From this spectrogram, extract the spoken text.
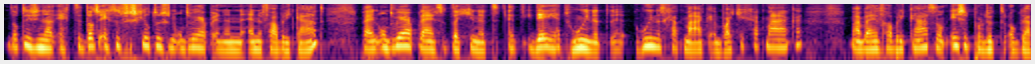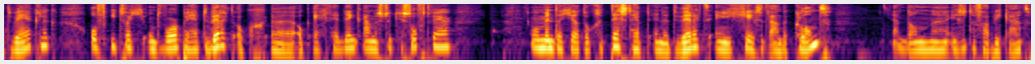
dat is inderdaad echt, dat is echt het verschil tussen een ontwerp en een, en een fabrikaat. Bij een ontwerp blijft het dat je het, het idee hebt hoe je het, eh, hoe je het gaat maken en wat je gaat maken. Maar bij een fabrikaat dan is het product er ook daadwerkelijk. Of iets wat je ontworpen hebt werkt ook, uh, ook echt. Denk aan een stukje software. Ja, op het moment dat je dat ook getest hebt en het werkt en je geeft het aan de klant, ja, dan uh, is het een fabrikaat.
